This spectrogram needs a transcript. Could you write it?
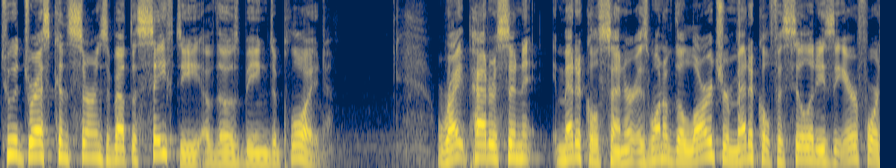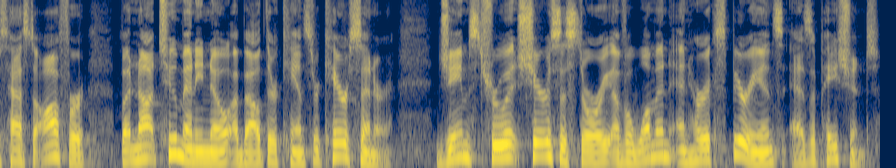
to address concerns about the safety of those being deployed. Wright Patterson Medical Center is one of the larger medical facilities the Air Force has to offer, but not too many know about their cancer care center. James Truitt shares the story of a woman and her experience as a patient.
